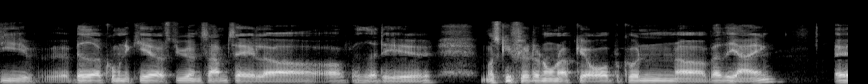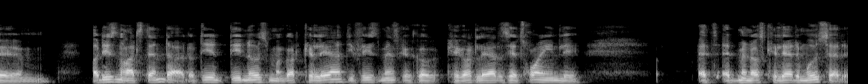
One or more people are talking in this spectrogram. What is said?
de øh, bedre kommunikerer og styrer en samtale, og, og hvad hedder det, øh, måske flytter nogle opgaver over på kunden, og hvad ved jeg, ikke? Øhm, og det er sådan ret standard, og det, det er noget, som man godt kan lære. De fleste mennesker kan, kan godt lære det, så jeg tror egentlig, at, at man også kan lære det modsatte.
